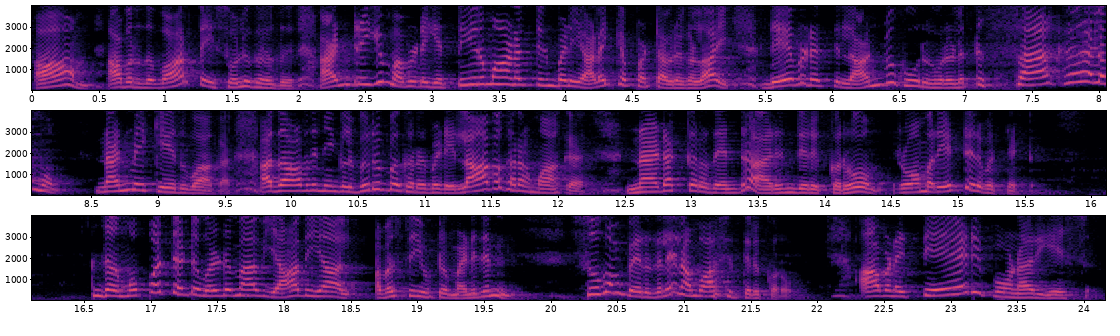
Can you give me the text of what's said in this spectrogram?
ஆம் அவரது வார்த்தை சொல்லுகிறது அன்றியும் அவருடைய தீர்மானத்தின்படி அழைக்கப்பட்டவர்களாய் தேவனிடத்தில் அன்பு கூறுகிறவர்களுக்கு சகலமும் நன்மைக்கு ஏதுவாக. அதாவது நீங்கள் விரும்புகிறபடி லாபகரமாக நடக்கிறது என்று அறிந்திருக்கிறோம். ரோமர் எட்டு இருபத்தெட்டு. இந்த முப்பத்தெட்டு வருடமா வியாதியால் அவஸ்தையுற்ற மனிதன் சுகம் பெறுதலை நாம் வாசித்திருக்கிறோம். அவனை தேடி போனார் இயேசு.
